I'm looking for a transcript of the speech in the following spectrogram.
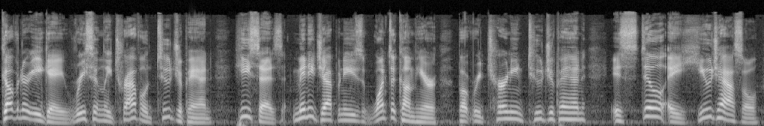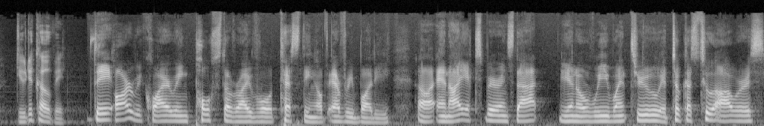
Governor Ige recently traveled to Japan. He says many Japanese want to come here, but returning to Japan is still a huge hassle due to COVID. they are requiring post arrival testing of everybody. Uh, and I experienced that. You know, we went through, it took us two hours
